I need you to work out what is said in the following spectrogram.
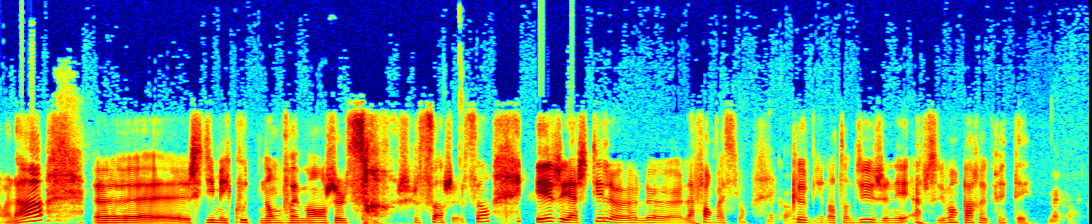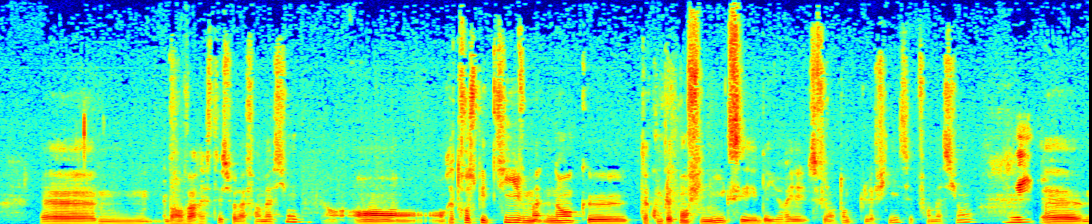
voilà. Euh, j'ai dit mais écoute, non vraiment, je le sens, je le sens, je le sens, et j'ai acheté la formation que bien entendu je n'ai absolument pas regretté. D'accord. Euh, ben, on va rester sur la formation. En, rétrospective, maintenant que tu as complètement fini, que c'est d'ailleurs, ça fait longtemps que tu l'as fini cette formation, oui. Euh,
